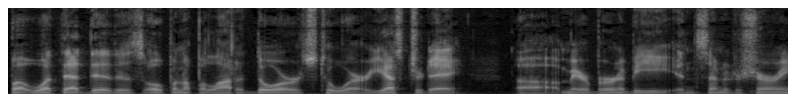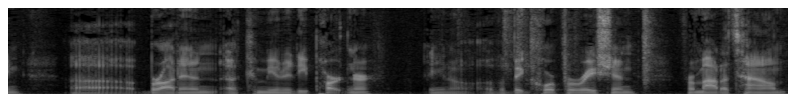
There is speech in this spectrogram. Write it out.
But what that did is open up a lot of doors to where yesterday uh, mayor Bernabei and senator Schuring uh, brought in a community partner you know of a big corporation from out of town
